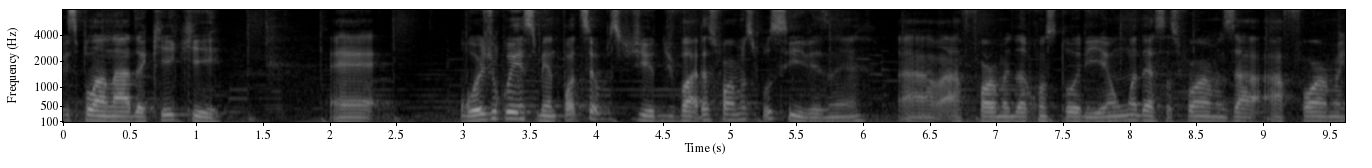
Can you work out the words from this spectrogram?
explanado aqui que é, hoje o conhecimento pode ser obtido de várias formas possíveis, né? A, a forma da consultoria é uma dessas formas, a, a forma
